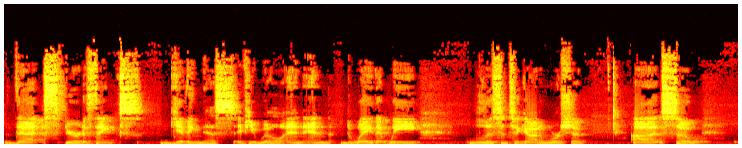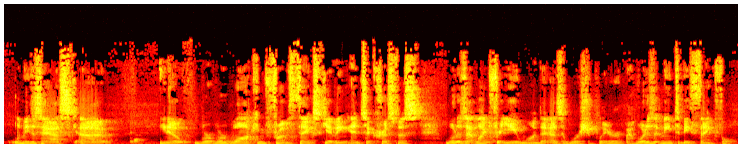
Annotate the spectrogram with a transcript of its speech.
that spirit of thanksgivingness, if you will, and and the way that we listen to God and worship. Uh, so let me just ask. Uh, you know, we're, we're walking from Thanksgiving into Christmas. What is that like for you, Wanda, as a worship leader? What does it mean to be thankful?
